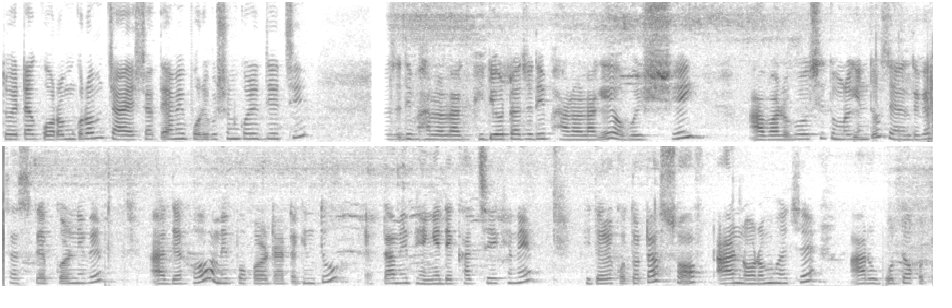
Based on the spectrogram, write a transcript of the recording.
তো এটা গরম গরম চায়ের সাথে আমি পরিবেশন করে দিয়েছি। যদি ভালো লাগে, ভিডিওটা যদি ভালো লাগে অবশ্যই আবারও বলছি, তোমরা কিন্তু চ্যানেলটাকে সাবস্ক্রাইব করে নেবে। আর দেখো, আমি পকোড়াটা কিন্তু একটা আমি ভেঙে দেখাচ্ছি এখানে। ভিতরে কতটা সফট আর নরম হয়েছে, আর উপরটা কত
